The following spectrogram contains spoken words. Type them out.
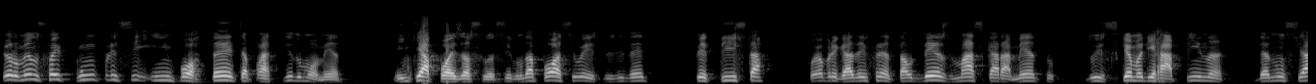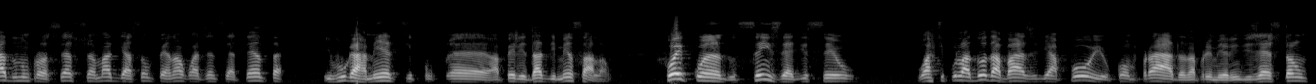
pelo menos foi cúmplice e importante a partir do momento em que, após a sua segunda posse, o ex-presidente petista foi obrigado a enfrentar o desmascaramento do esquema de rapina denunciado num processo chamado de Ação Penal 470 e vulgarmente é, apelidado de mensalão. Foi quando, sem Zé Disseu, o articulador da base de apoio comprada na primeira indigestão,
